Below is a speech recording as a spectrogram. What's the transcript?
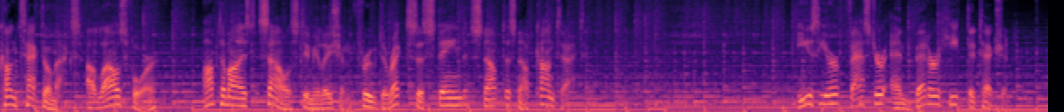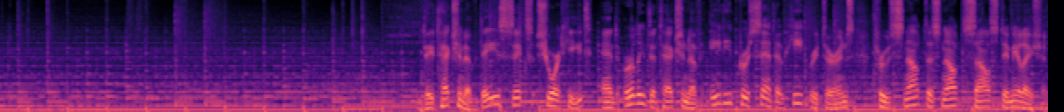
Contactomax allows for optimized sow stimulation through direct sustained snout-to-snout -snout contact, easier, faster, and better heat detection, detection of day 6 short heat, and early detection of 80% of heat returns through snout-to-snout -snout sow stimulation.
